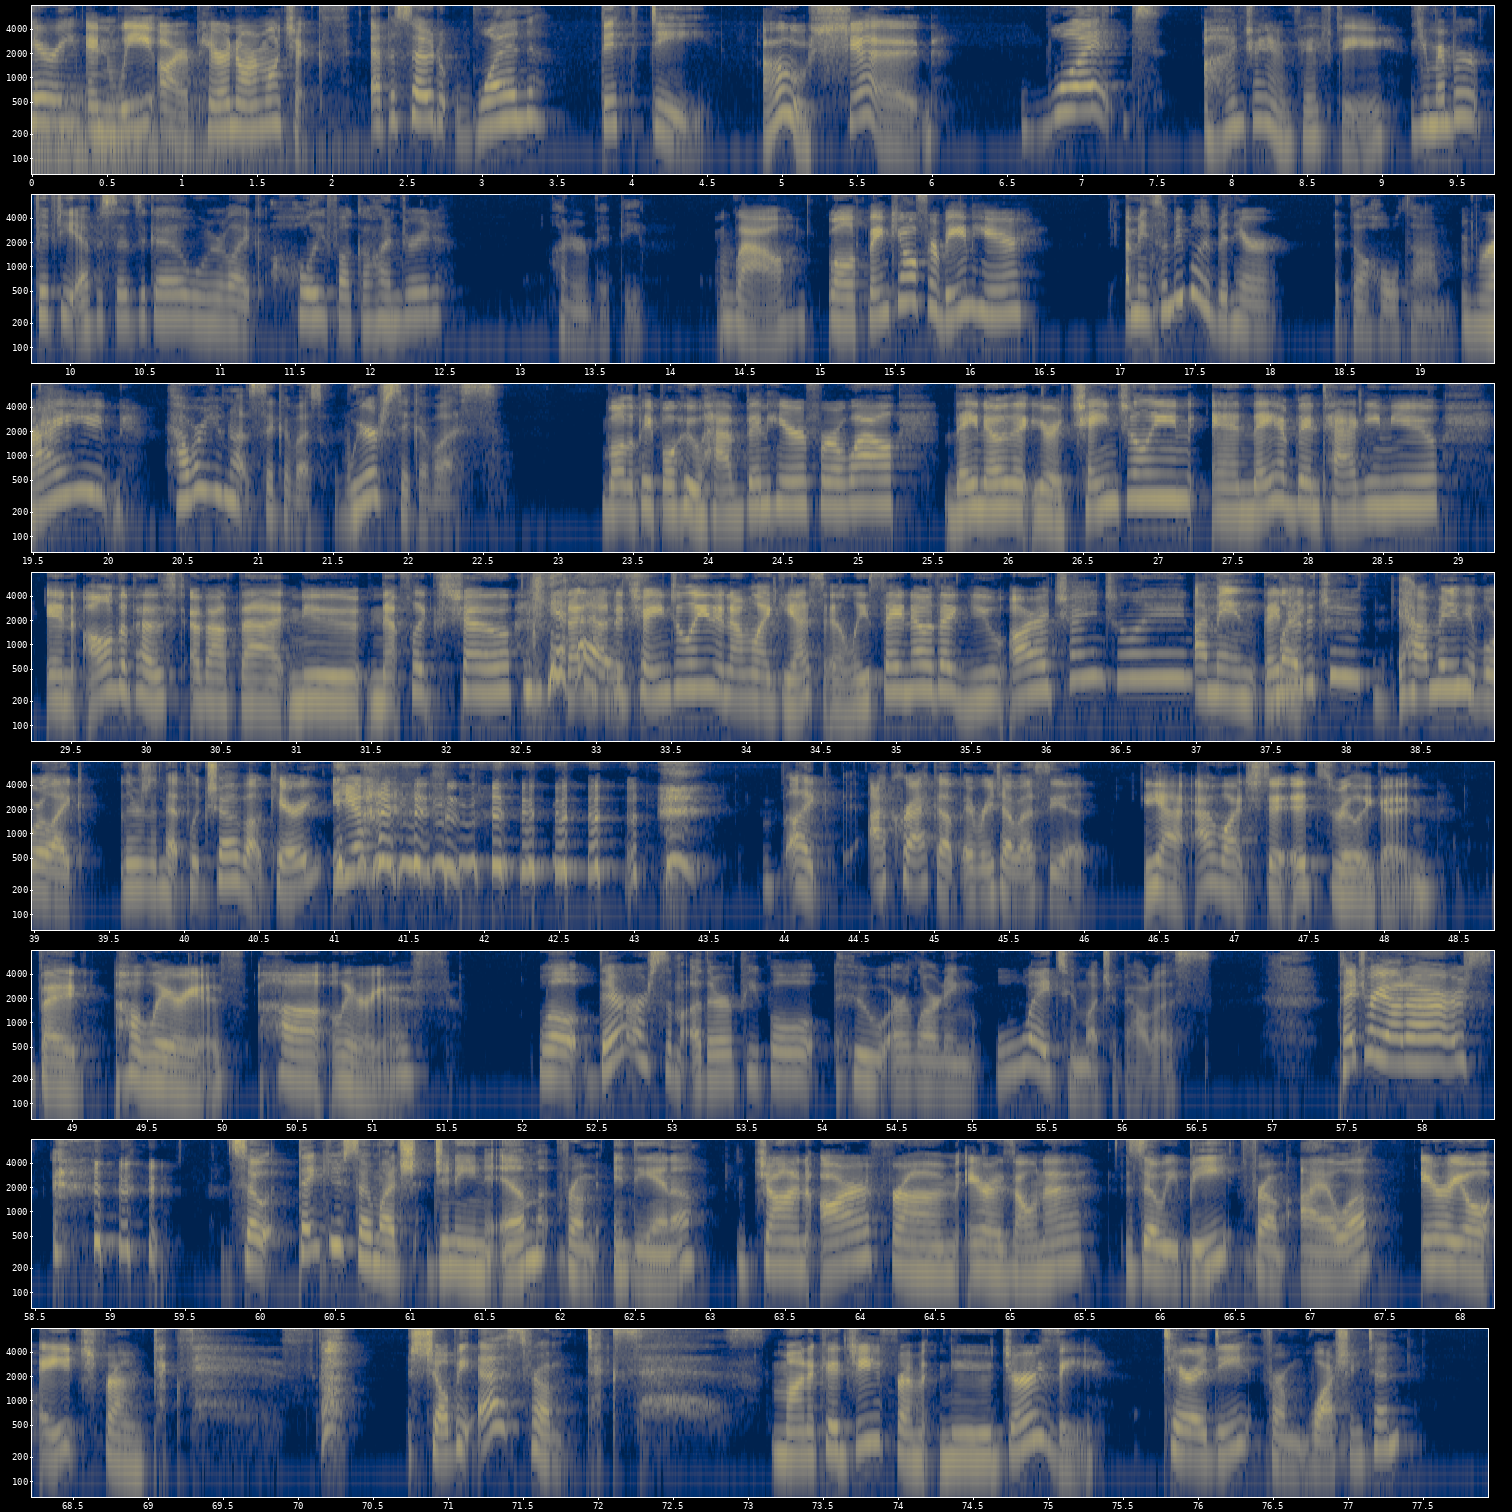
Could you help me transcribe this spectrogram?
Kerri. And we are Paranormal Chicks. Episode 150. Oh, shit. What? 150. You remember 50 episodes ago when we were like, holy fuck, 100? 150. Wow. Well, thank y'all for being here. I mean, some people have been here the whole time. Right? How are you not sick of us? We're sick of us. Well, the people who have been here for a while, they know that you're a changeling and they have been tagging you in all the posts about that new Netflix show yes. that has a changeling. And I'm like, yes, at least they know that you are a changeling. I mean, they like, know the truth. How many people were like, there's a Netflix show about Kerri? Yeah. like, I crack up every time I see it. Yeah, I watched it. It's really good, but hilarious. Hilarious. Well, there are some other people who are learning way too much about us. Patreoners! so, thank you so much, Janine M. from Indiana, John R. from Arizona, Zoe B. from Iowa, Ariel H. from Texas, Shelby S. from Texas, Monica G. from New Jersey, Tara D. from Washington,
